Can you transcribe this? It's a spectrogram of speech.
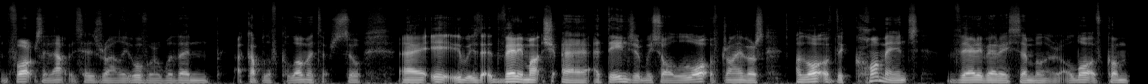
unfortunately, that was his rally over within a couple of kilometres. So uh, it, it, was very much uh, a danger. We saw a lot of drivers, a lot of the comments very very similar. A lot of com-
